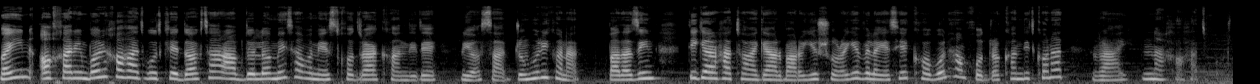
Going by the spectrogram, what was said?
و این آخرین باری خواهد بود که دکتر عبدالله می توانست خود را کاندید ریاست جمهوری کند بعد از این دیگر حتی اگر برای شورای ولایتی کابل هم خود را کاندید کند رأی نخواهد برد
